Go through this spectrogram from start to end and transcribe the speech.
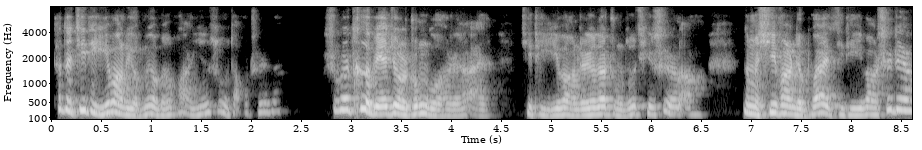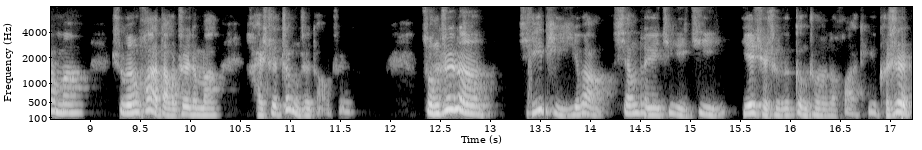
他的集体遗忘里有没有文化因素导致的？是不是特别就是中国人爱集体遗忘，这有点种族歧视了啊？那么西方人就不爱集体遗忘，是这样吗？是文化导致的吗？还是政治导致的？总之呢，集体遗忘相对于集体记忆，也许是个更重要的话题。可是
